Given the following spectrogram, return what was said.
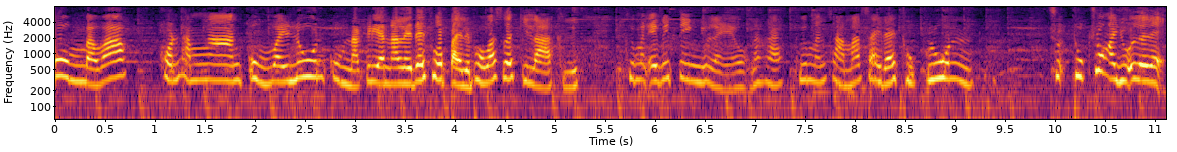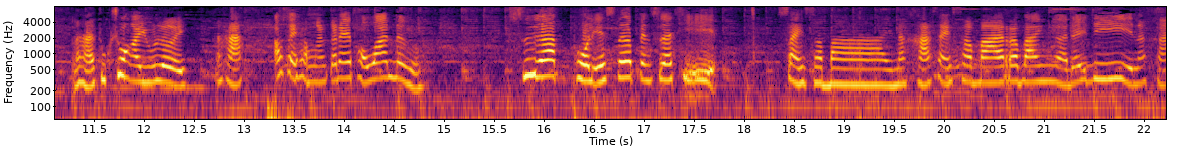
กลุ่มแบบว่าคนทำงานกลุ่มวัยรุ่น กลุ่มนักเรียนอะไรได้ทั่วไปเลยเพราะว่าเสื้อกีฬาคือ คือมัน everything อยู่แล้วนะคะ คือมันสามารถใส่ได้ทุกรุ่น ทุกช่วงอายุเลยแหละนะคะ ทุกช่วงอายุเลยนะคะ เอาใส่ทำงานก็ได้เพราะว่าหนึ่งเสื้อโพลีเอสเตอร์ เป็นเสื้อที่ใส่สบายนะคะ ใส่สบายระบายเหงื่อได้ดีนะคะ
